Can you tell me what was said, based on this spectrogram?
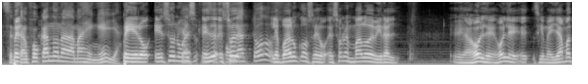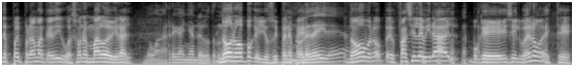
se Pero- está enfocando nada más en ella. Pero eso no Que- es. que eso, se eso pongan es- todos. Les voy a dar un consejo. Eso no es malo de viral. Eh, a Jorge, Jorge, eh, si me llamas después del programa, te digo, eso no es malo de viral. Lo van a regañar del otro No, lado. no, porque yo soy PNP. No le des idea. No, bro, es fácil de viral. Porque decir, bueno, este.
